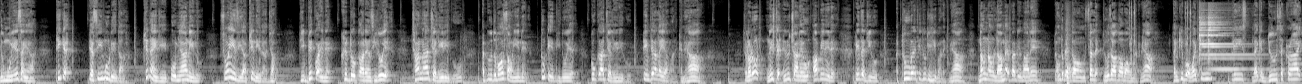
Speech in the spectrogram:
လူမှုရေးဆိုင်ရာထိခိုက်ပျက်စီးမှုတွေသာဖြစ်နိုင်ခြေပိုများနေလို့စိုးရိမ်စရာဖြစ်နေတာကြောင့်ဒီ Bitcoin နဲ့ cryptocurrency တို့ရဲ့ခြားနားချက်လေးတွေကိုအပြူသဘောဆောင်ရင်းနဲ့သူတေတီတို့ရဲ့ကိုကားချက်လေးတွေကိုတင်ပြလိုက်ရပါတယ်ခင်ဗျာကျွန်တော်တို့ next YouTube channel ကိုအားပေးနေတဲ့ပြည်သက်ကြီးကိုအထူးပဲကျေးဇူးတင်ရှိပါတယ်ခင်ဗျာနောက်နောက်လာမယ့်အပတ်တွေမှာလည်းကောင်းတဲ့ကောင်းဆက်လက်ကြိုးစားသွားပါဦးမယ်ခင်ဗျာ Thank you for watching. Please like and do subscribe.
